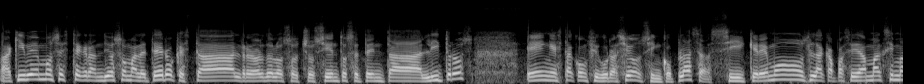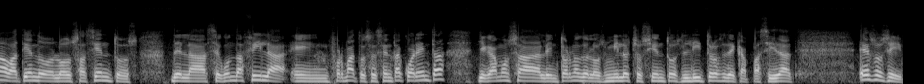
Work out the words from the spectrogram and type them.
Aquí vemos este grandioso maletero que está alrededor de los 870 litros en esta configuración, 5 plazas. Si queremos la capacidad máxima batiendo los asientos de la segunda fila en formato 60-40, llegamos al entorno de los 1800 litros de capacidad. Eso sí,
